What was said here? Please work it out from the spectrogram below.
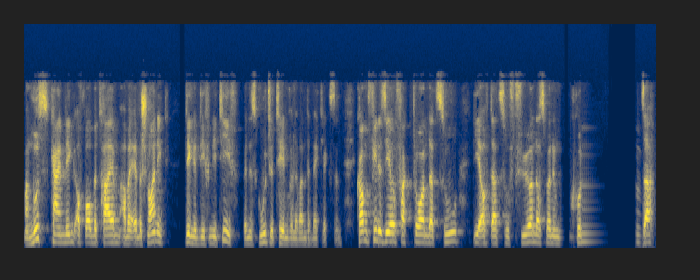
Man muss keinen Linkaufbau betreiben, aber er beschleunigt Dinge definitiv, wenn es gute themenrelevante Backlinks sind. Kommen viele SEO-Faktoren dazu, die auch dazu führen, dass man dem Kunden sagt,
